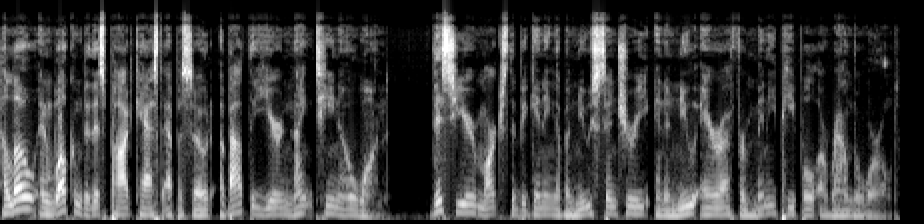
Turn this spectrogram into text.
Hello, and welcome to this podcast episode about the year 1901. This year marks the beginning of a new century and a new era for many people around the world.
